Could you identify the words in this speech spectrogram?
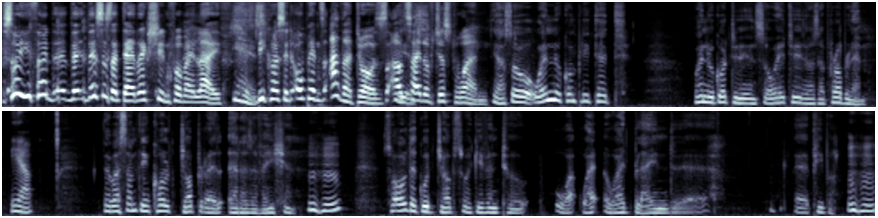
so you thought th- th- this is a direction for my life. Yes. Because it opens other doors outside Yes. of just one. Yeah, so when we completed, when we got to in Soweto, there was a problem. Yeah. There was something called job res- reservation. Mm-hmm. So all the good jobs were given to whi- whi- white blind uh, uh, people. Mm-hmm.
